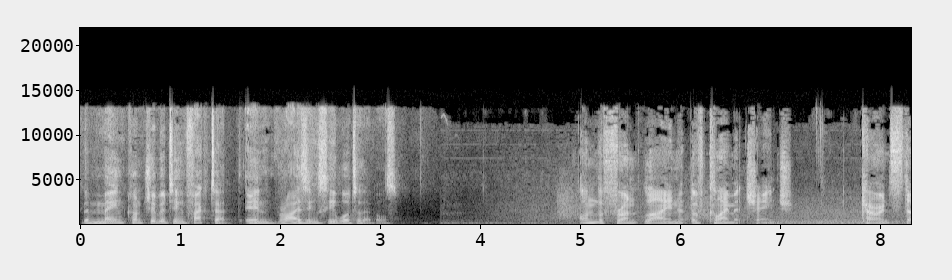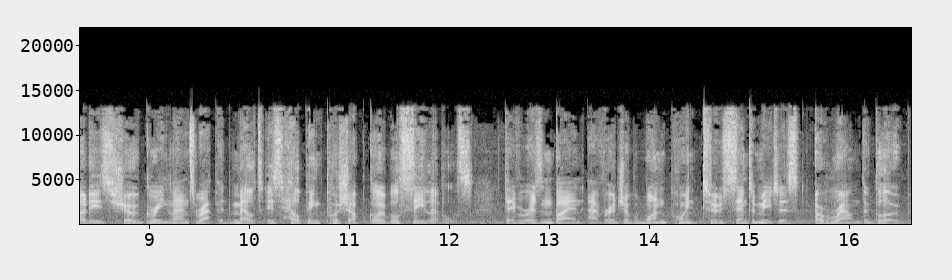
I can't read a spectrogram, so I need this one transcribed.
the main contributing factor in rising seawater levels. On the front line of climate change. Current studies show Greenland's rapid melt is helping push up global sea levels. They've risen by an average of 1.2 centimeters around the globe.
